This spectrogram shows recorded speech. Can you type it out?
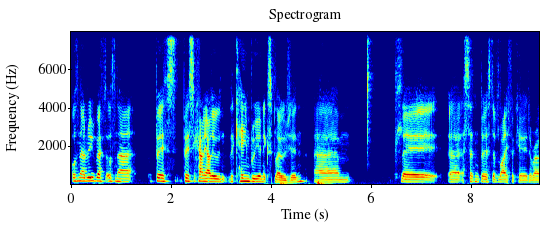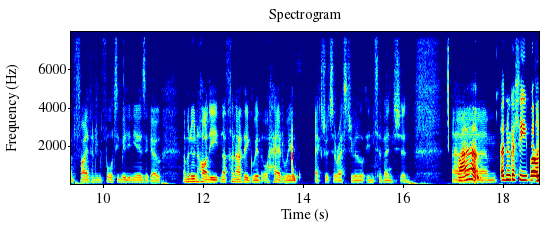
oedd na rhywbeth, oedd na beth, beth sy'n cael ei alw the Cambrian Explosion, um, lle uh, a sudden burst of life occurred around 540 million years ago. A maen nhw'n honi, nath hwnna ddigwydd oherwydd extraterrestrial intervention. Wow. Um, Ydyn nhw'n gallu, well,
